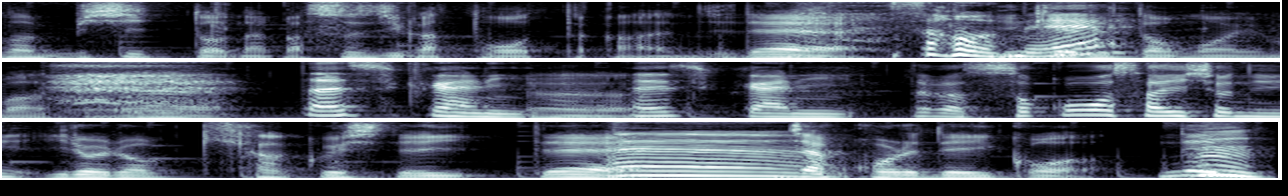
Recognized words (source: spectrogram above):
のビシッとなんか筋が通った感じで いけると思いますね。確かに、うん。確かに。だからそこを最初にいろいろ企画していって、うん。じゃあこれでいこう。で、うん。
